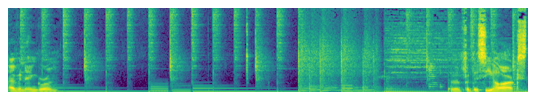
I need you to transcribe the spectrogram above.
Evan Engram. And then for the Seahawks,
